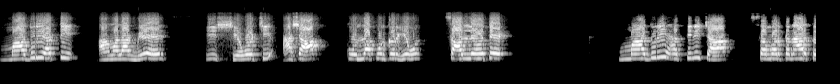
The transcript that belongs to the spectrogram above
माधुरी हत्ती आम्हाला मिळेल ही शेवटची आशा कोल्हापूरकर घेऊन चालले होते. माधुरी हत्तीनीच्या समर्थनार्थ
